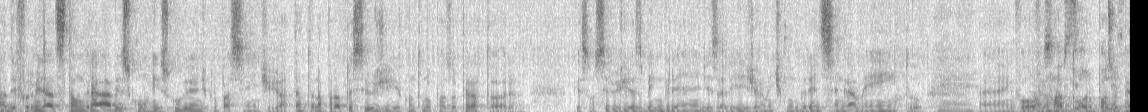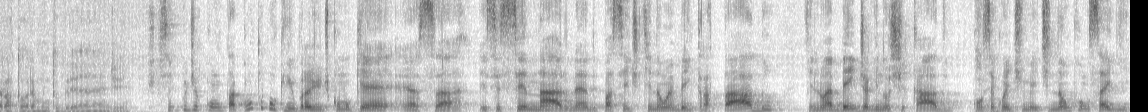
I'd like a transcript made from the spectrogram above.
a deformidades tão graves com risco grande para o paciente, já tanto na própria cirurgia quanto no pós-operatório. Porque são cirurgias bem grandes ali, geralmente com grande sangramento, é. É, envolve uma dor pós-operatória né? muito grande. Acho que você podia contar, conta um pouquinho para a gente como que é essa, esse cenário né, do paciente que não é bem tratado, que não é bem diagnosticado, consequentemente Sim. não consegue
